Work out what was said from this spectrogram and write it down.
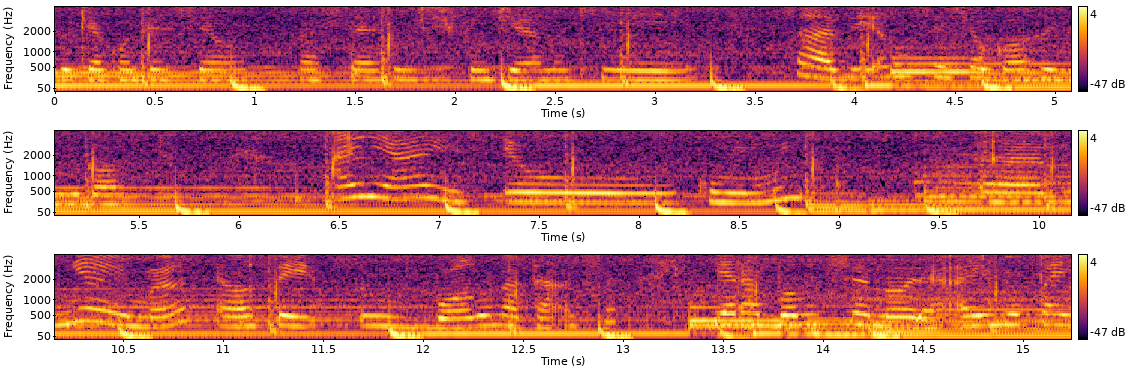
do que aconteceu nas festas de fim de ano que, sabe, eu não sei se eu gosto ou desgosto. Aliás, eu comi muito. Uh, minha irmã, ela fez um bolo na taça e era bolo de cenoura. Aí meu pai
